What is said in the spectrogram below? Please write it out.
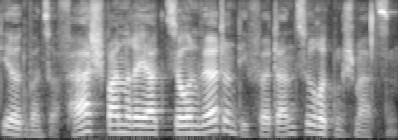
die irgendwann zur Verspannreaktion wird und die führt dann zu Rückenschmerzen.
